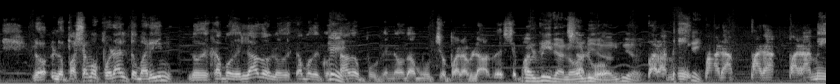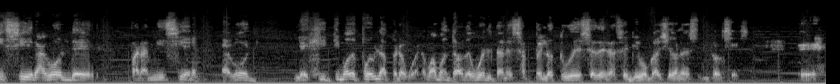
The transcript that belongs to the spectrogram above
Lo, lo pasamos por alto, Marín, lo dejamos de lado, lo dejamos de costado, porque no da mucho para hablar de ese partido. Olvídalo, Salvo, olvídalo, olvídalo. Para mí, Sí. para, para, para mí sí era gol de. Para mí sí era gol legítimo de Puebla, pero bueno, vamos a entrar de vuelta en esas pelotudeces de las equivocaciones. Entonces, eh,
